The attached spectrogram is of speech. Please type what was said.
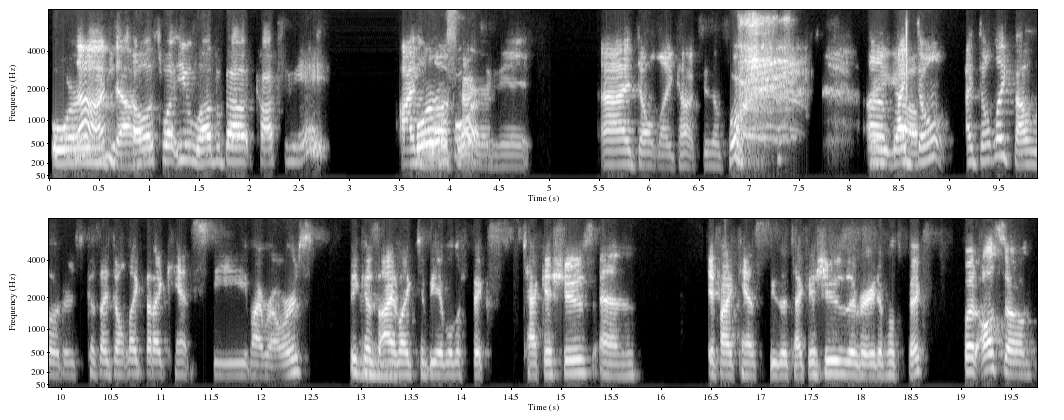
or No, tell us what you love about coxing the Eight. I love four? Cox season eight. I don't like coxing the four. Um, I don't. I don't like bow loaders because I don't like that I can't see my rowers because Mm. I like to be able to fix tech issues and if I can't see the tech issues, they're very difficult to fix. But also,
